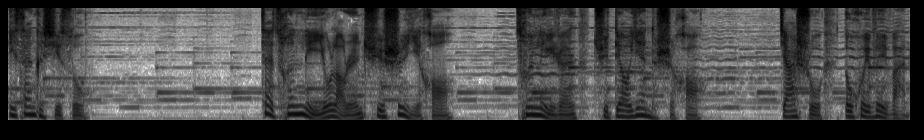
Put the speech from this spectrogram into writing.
第三个习俗，在村里有老人去世以后，村里人去吊唁的时候，家属都会为晚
